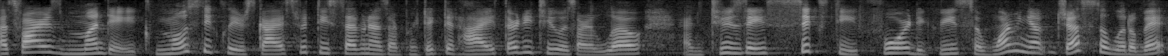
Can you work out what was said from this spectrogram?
As far as Monday, mostly clear skies, 57 as our predicted high, 32 is our low, and Tuesday, 64 degrees, so warming up just a little bit.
